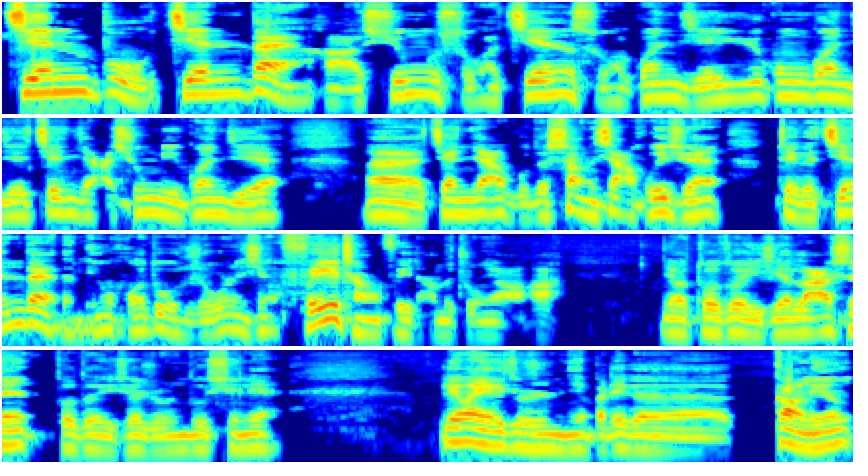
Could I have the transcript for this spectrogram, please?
肩部、肩带、哈胸锁、肩锁关节、盂肱关节、肩胛胸壁关节，哎，肩胛骨的上下回旋，这个肩带的灵活度、柔韧性非常非常的重要啊！要多做一些拉伸，多做一些柔韧度训练。另外一个就是你把这个杠铃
